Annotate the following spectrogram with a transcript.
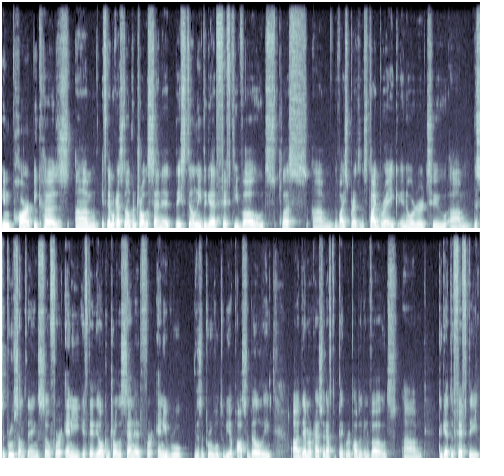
in part because um, if Democrats don't control the Senate, they still need to get 50 votes plus um, the vice president's tiebreak in order to um, disapprove something. So, for any, if they, they, don't control the Senate, for any rule disapproval to be a possibility, uh, Democrats would have to pick Republican votes. Um, to get to 50.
